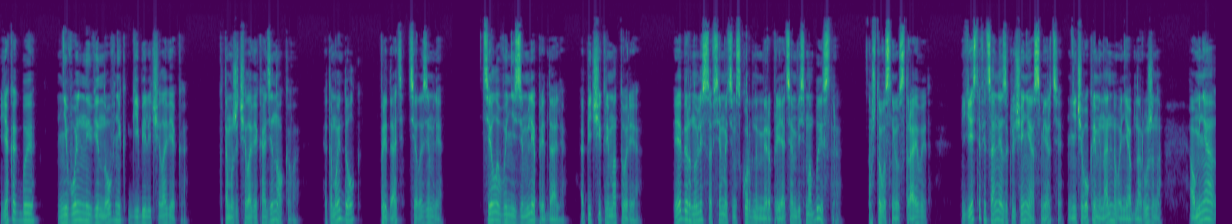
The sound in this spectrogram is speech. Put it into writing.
Я как бы невольный виновник гибели человека. К тому же человека одинокого. Это мой долг — предать тело земле. Тело вы не земле предали, а печи крематория. И обернулись со всем этим скорбным мероприятием весьма быстро. А что вас не устраивает? Есть официальное заключение о смерти, ничего криминального не обнаружено. А у меня,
